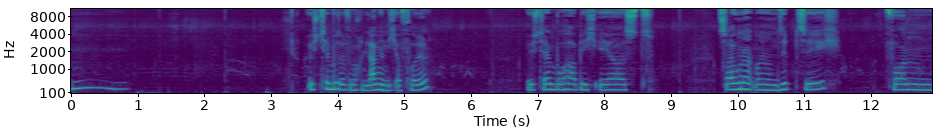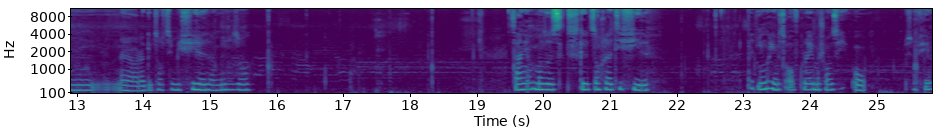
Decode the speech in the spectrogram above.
Mm. Höchsttempo ist einfach noch lange nicht auf voll. Höchsttempo habe ich erst 279 von. Naja, da gibt es noch ziemlich viel, sagen wir mal so. Sagen wir einfach mal so, das, das gibt es noch relativ viel. Bei dem kann ich was aufgraden, mal schauen, sich. Oh, bisschen viel.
